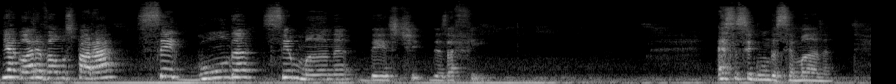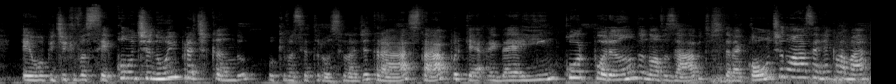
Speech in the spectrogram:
E agora vamos para a segunda semana deste desafio. Essa segunda semana, eu vou pedir que você continue praticando o que você trouxe lá de trás, tá? Porque a ideia é ir incorporando novos hábitos, você vai continuar sem reclamar,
